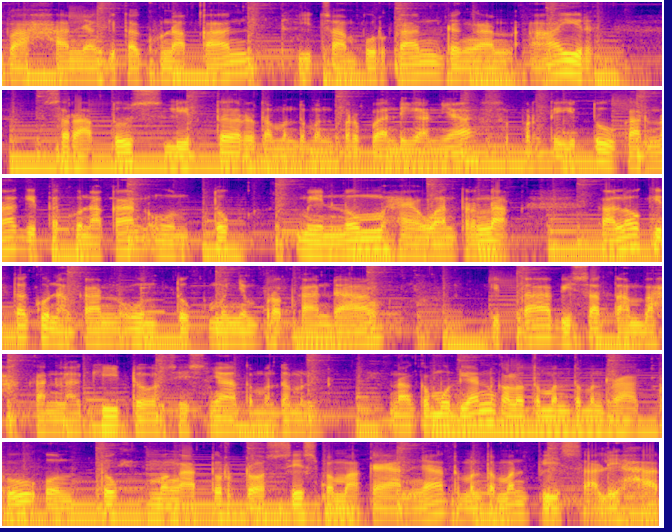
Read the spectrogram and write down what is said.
bahan yang kita gunakan dicampurkan dengan air 100 liter teman-teman. Perbandingannya seperti itu karena kita gunakan untuk minum hewan ternak. Kalau kita gunakan untuk menyemprot kandang kita bisa tambahkan lagi dosisnya teman-teman. Nah kemudian kalau teman-teman ragu untuk mengatur dosis pemakaiannya teman-teman bisa lihat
